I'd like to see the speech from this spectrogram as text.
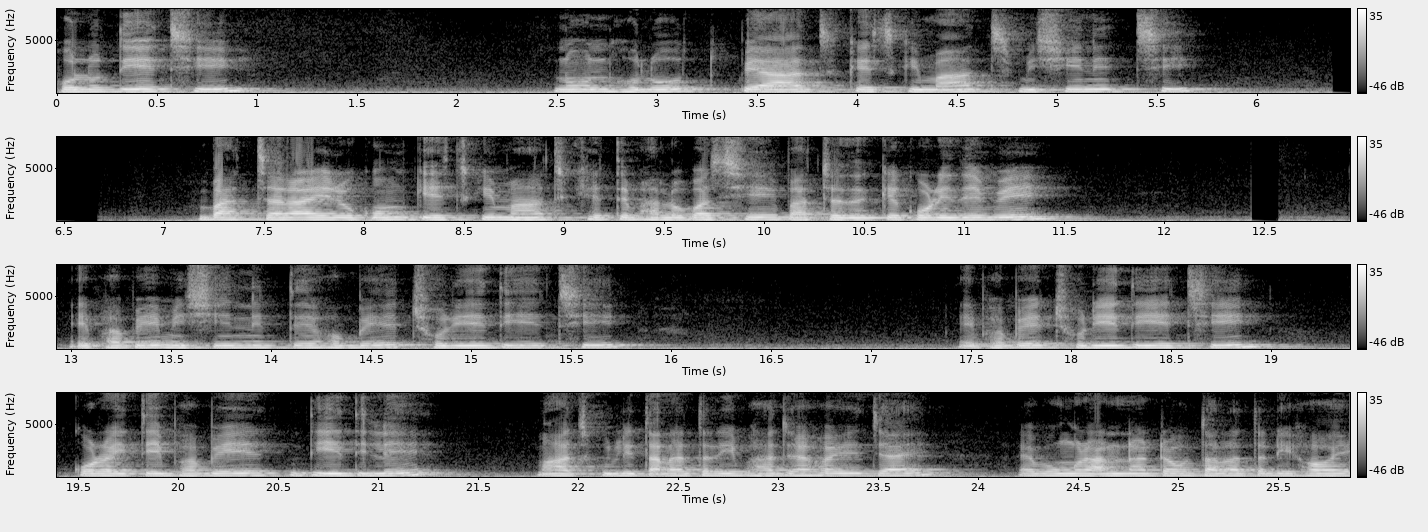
হলুদ দিয়েছি। নুন, হলুদ, পেঁয়াজ, কেচকি মাছ মিশিয়ে নিচ্ছি। বাচ্চারা এরকম কেচকি মাছ খেতে ভালোবাসে, বাচ্চাদেরকে করে দেবে। এভাবে মিশিয়ে নিতে হবে, ছড়িয়ে দিয়েছি। এভাবে ছড়িয়ে দিয়েছি। কড়াইতে এভাবে দিয়ে দিলে মাছগুলি তাড়াতাড়ি ভাজা হয়ে যায় এবং রান্নাটাও তাড়াতাড়ি হয়।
